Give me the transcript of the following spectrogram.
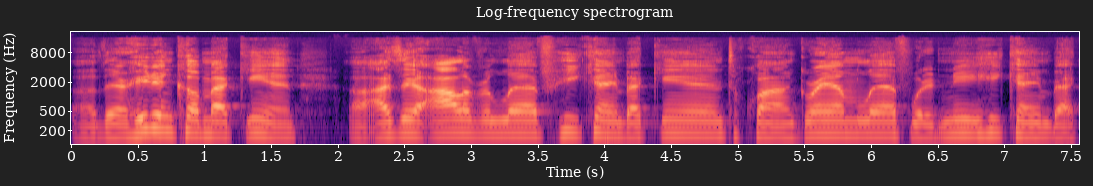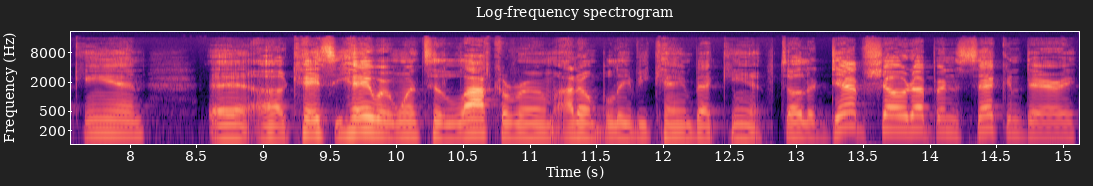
uh, there. He didn't come back in. Uh, Isaiah Oliver left. He came back in. Ta'Quon Graham left with a knee. He came back in. And uh, Casey Hayward went to the locker room. I don't believe he came back in. So the depth showed up in the secondary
